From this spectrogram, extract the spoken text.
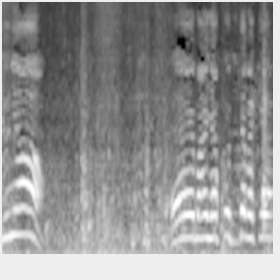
지훈이 형! 에, 많이 잡고 이따 뵐게요.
